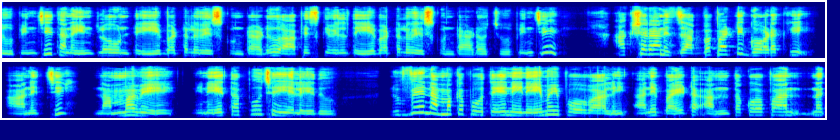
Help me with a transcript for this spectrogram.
చూపించి తన ఇంట్లో ఉంటే ఏ బట్టలు వేసుకుంటాడు ఆఫీస్కి వెళ్తే ఏ బట్టలు వేసుకుంటాడో చూపించి అక్షరాన్ని జబ్బ పట్టి గోడకి ఆనిచ్చి నమ్మవే నేనే తప్పు చేయలేదు. నువ్వే నమ్మకపోతే నేనేమైపోవాలి అని బయట అంత కోపాన్ని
